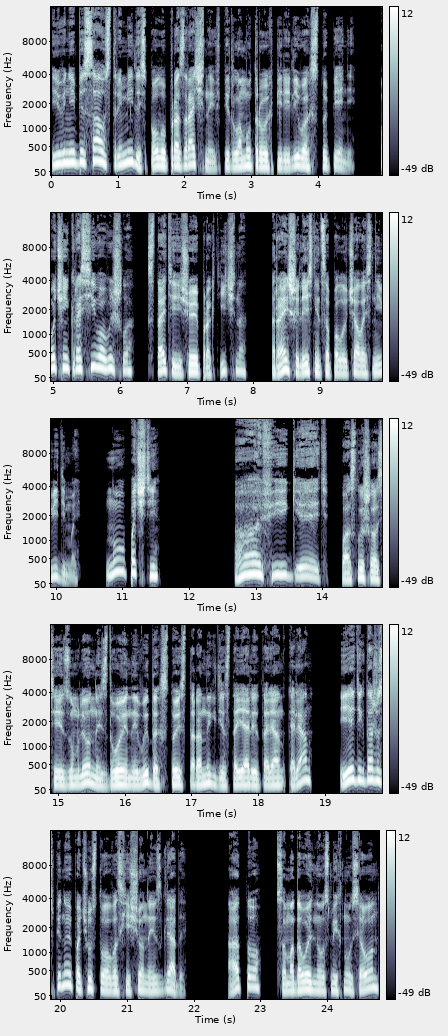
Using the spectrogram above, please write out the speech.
И в небеса устремились полупрозрачные в перламутровых переливах ступени. Очень красиво вышло, кстати, еще и практично. Раньше лестница получалась невидимой. Ну, почти. «Офигеть!» — послышался изумленный сдвоенный выдох с той стороны, где стояли Толян Колян, и Эдик даже спиной почувствовал восхищенные взгляды. «А то!» — самодовольно усмехнулся он,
